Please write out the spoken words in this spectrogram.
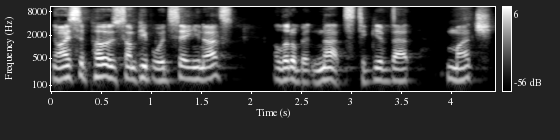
Now, I suppose some people would say, you know, that's a little bit nuts to give that much,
